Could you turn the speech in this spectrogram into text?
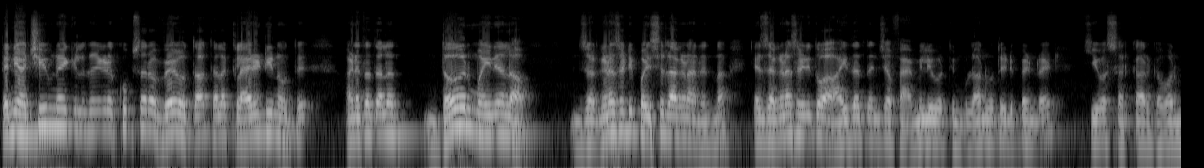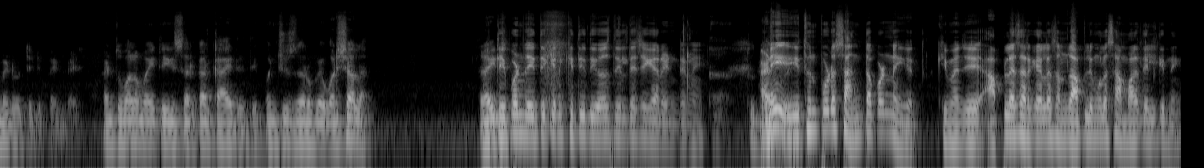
त्यांनी अचीव्ह नाही केलं त्याच्याकडे खूप सारा वेळ होता त्याला क्लॅरिटी नव्हते. आणि आता त्याला दर महिन्याला जगण्यासाठी पैसे लागणार आहेत ना या जगण्यासाठी तो आयदर त्यांच्या फॅमिलीवरती मुलांवरती डिपेंड राहील किंवा सरकार गव्हर्नमेंटवरती डिपेंड राहील. आणि तुम्हाला माहिती आहे की सरकार काय देते? पंचवीस हजार रुपये वर्षाला. राईट ते पण देते की किती दिवस देईल त्याची गॅरंटी नाही. आणि इथून पुढे सांगता पण नाही येत की म्हणजे आपल्यासारख्याला समजा आपली मुलं सांभाळतील की नाही.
